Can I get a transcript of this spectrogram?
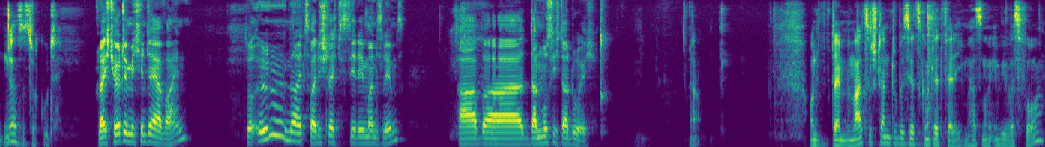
ja, das ist doch gut. Vielleicht hört ihr mich hinterher weinen. So, äh, Knights war die schlechteste Idee meines Lebens. Aber dann muss ich da durch. Und dein Bemalzustand, du bist jetzt komplett fertig. Hast du noch irgendwie was vor?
